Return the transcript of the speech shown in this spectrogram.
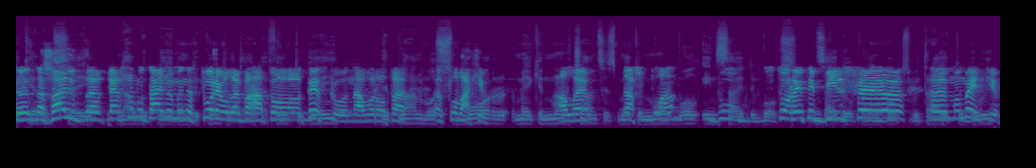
Е, На жаль, в першому таймі ми не створювали багато тиску на ворота е, словаків. Але наш план був створити більше е, моментів,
